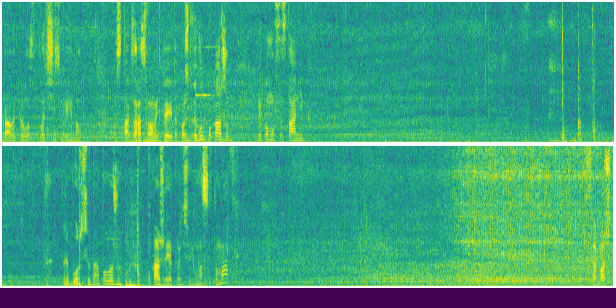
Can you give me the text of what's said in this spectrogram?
праве крило 126 оригінал. Ось так. Зараз вам відкрию також двигун, покажу, в якому все стані. Прибор сюди положу, покажу, як працює у нас автомат. Все бачите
